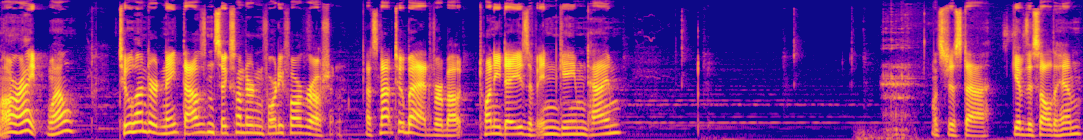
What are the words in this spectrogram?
Alright, well, 208,644 groschen. That's not too bad for about 20 days of in-game time. Let's just uh, give this all to him.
